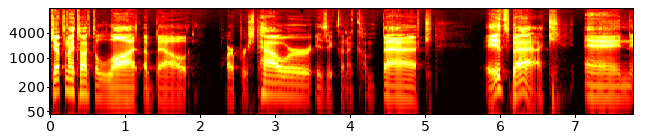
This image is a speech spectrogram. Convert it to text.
Jeff and I talked a lot about Harper's power. Is it going to come back? it's back. And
